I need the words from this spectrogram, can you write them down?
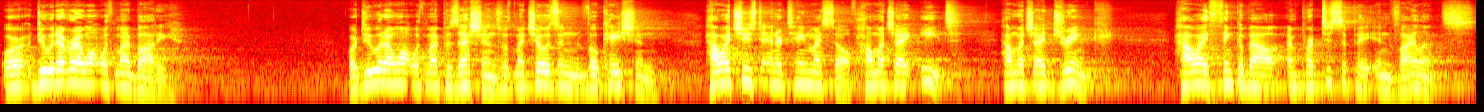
Or do whatever I want with my body. Or do what I want with my possessions, with my chosen vocation, how I choose to entertain myself, how much I eat, how much I drink, how I think about and participate in violence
